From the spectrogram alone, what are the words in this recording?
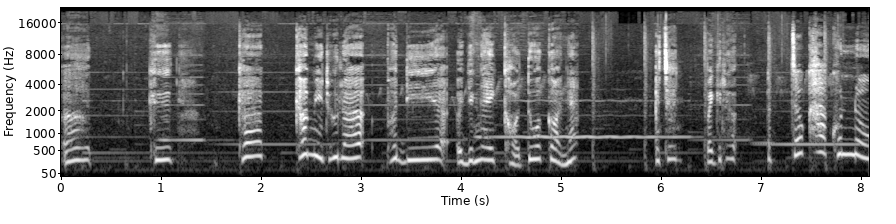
เออคือข้าข้ามีธุระพอดีอะเออยังไงขอตัวก่อนนะอาเชิญไปกันเถอะ เจ้าค่ะคุณหนู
